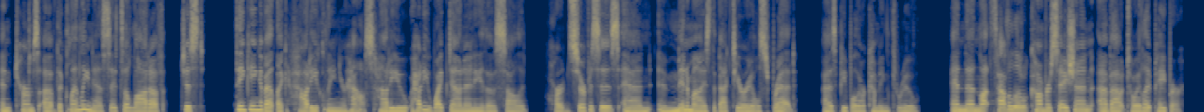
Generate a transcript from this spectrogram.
in terms of the cleanliness, it's a lot of just thinking about like how do you clean your house? How do you how do you wipe down any of those solid hard surfaces and, and minimize the bacterial spread as people are coming through? And then let's have a little conversation about toilet paper.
